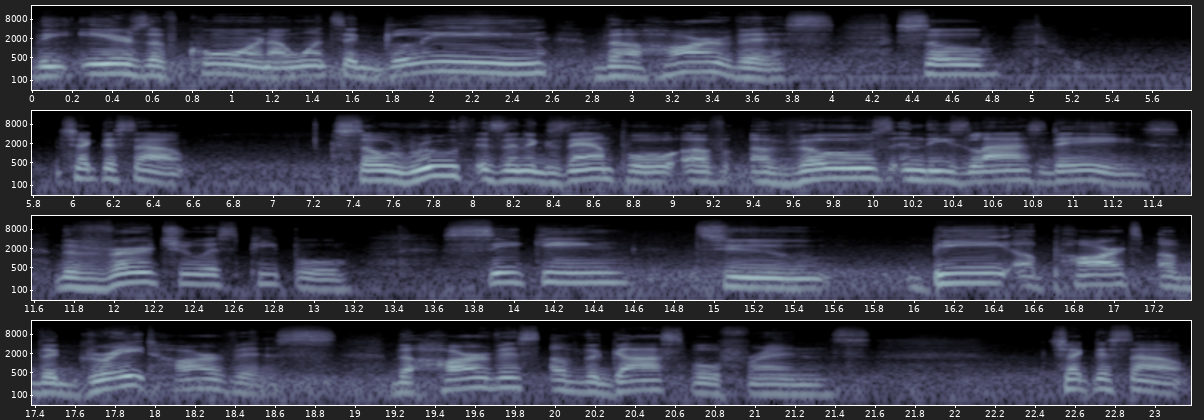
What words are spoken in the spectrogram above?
the ears of corn. I want to glean the harvest. So, check this out. So, Ruth is an example of, of those in these last days, the virtuous people seeking to be a part of the great harvest, the harvest of the gospel, friends. Check this out.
